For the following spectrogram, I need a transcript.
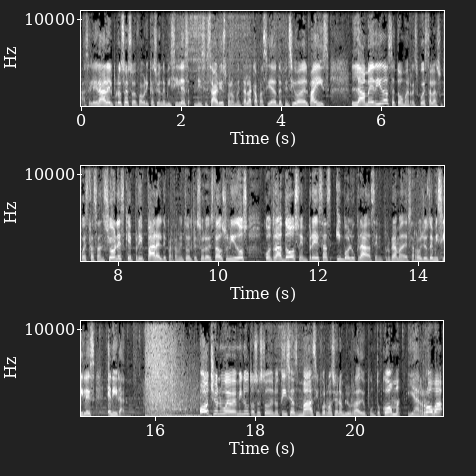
acelerar el proceso de fabricación de misiles necesarios para aumentar la capacidad defensiva del país. La medida se toma en respuesta a las supuestas sanciones que prepara el Departamento del Tesoro de Estados Unidos contra dos empresas involucradas en el programa de desarrollos de misiles en Irán. 8, 9 minutos, esto de noticias, más información en blurradio.com y arroba.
